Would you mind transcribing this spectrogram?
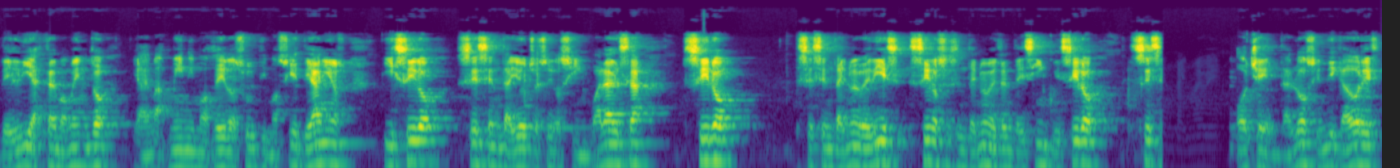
del día hasta el momento y además mínimos de los últimos 7 años y 0,6805 al alza, 0,6910, 0,6935 y 0,6980. Los indicadores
